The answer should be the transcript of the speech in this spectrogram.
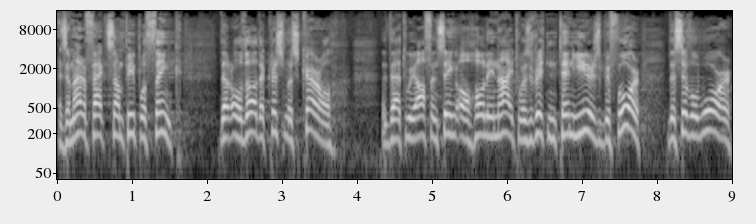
As a matter of fact, some people think that although the Christmas carol that we often sing, O Holy Night, was written 10 years before the Civil War,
